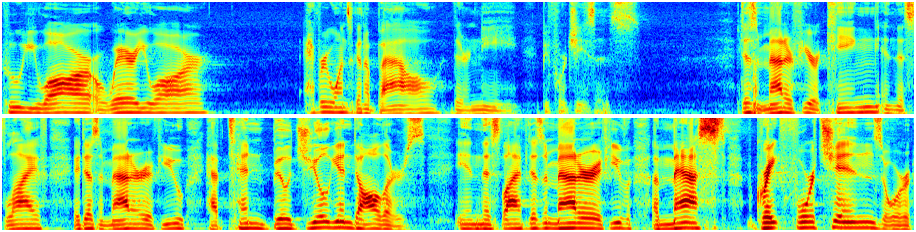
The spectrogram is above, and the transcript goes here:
who you are or where you are, everyone's going to bow their knee before Jesus. It doesn't matter if you're a king in this life. It doesn't matter if you have 10 bajillion dollars in this life. It doesn't matter if you've amassed great fortunes or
